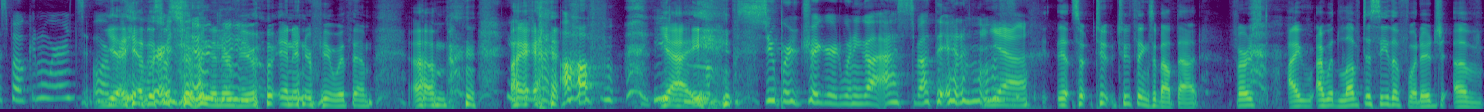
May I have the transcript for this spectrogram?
spoken words or yeah, yeah. This words? was an Okay. interview, an interview with him. Um, I, Off. He Yeah, he- super triggered when he got asked about the animals. yeah. Yeah, so two two things about that. First, I, I would love to see the footage of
